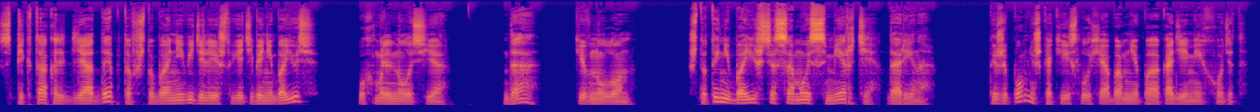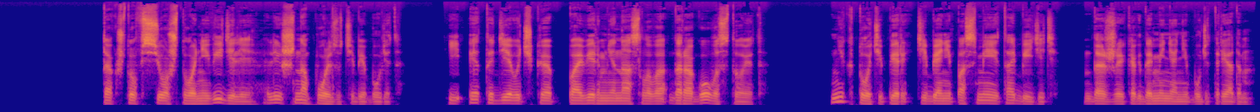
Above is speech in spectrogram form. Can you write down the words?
«Спектакль для адептов, чтобы они видели, что я тебя не боюсь?» — ухмыльнулась я. «Да», — кивнул он, — «что ты не боишься самой смерти, Дарина. Ты же помнишь, какие слухи обо мне по Академии ходят? Так что все, что они видели, лишь на пользу тебе будет. И эта девочка, поверь мне на слово, дорогого стоит. Никто теперь тебя не посмеет обидеть, даже когда меня не будет рядом».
